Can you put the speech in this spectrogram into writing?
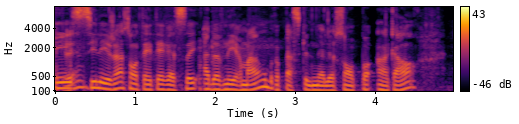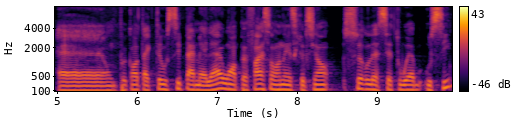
Et si les gens sont intéressés à devenir membres parce qu'ils ne le sont pas encore, Euh, on peut contacter aussi Pamela ou on peut faire son inscription sur le site web aussi.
